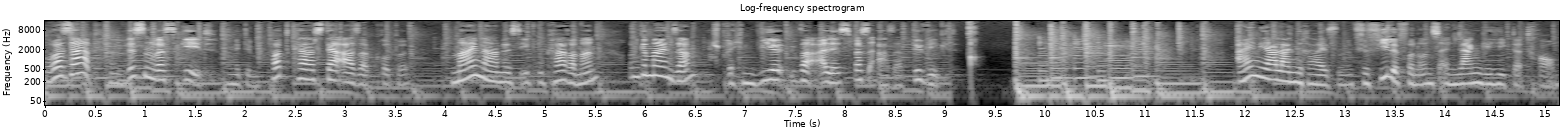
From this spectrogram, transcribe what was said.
What's up? Wissen, was geht mit dem Podcast der ASAP-Gruppe. Mein Name ist Ebru Karaman und gemeinsam sprechen wir über alles, was ASAP bewegt. Ein Jahr lang reisen, für viele von uns ein lang gehegter Traum,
